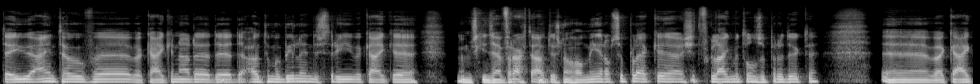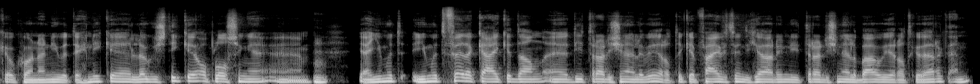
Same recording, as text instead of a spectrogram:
TU Eindhoven. We kijken naar de, de, de automobielindustrie. We kijken, misschien zijn vrachtauto's nog wel meer op zijn plek als je het vergelijkt met onze producten. wij kijken ook gewoon naar nieuwe technieken, logistieke oplossingen. Hm. Ja, je moet, je moet verder kijken dan die traditionele wereld. Ik heb 25 jaar in die traditionele bouwwereld gewerkt. En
